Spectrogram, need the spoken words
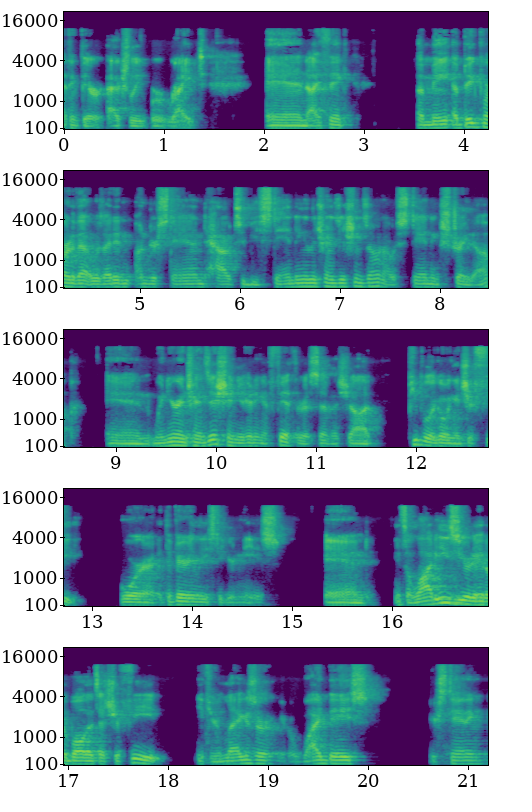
I think they are actually were right. And I think a main a big part of that was I didn't understand how to be standing in the transition zone. I was standing straight up. And when you're in transition, you're hitting a fifth or a seventh shot, people are going at your feet or at the very least at your knees. And it's a lot easier to hit a ball that's at your feet if your legs are you know, wide base, you're standing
